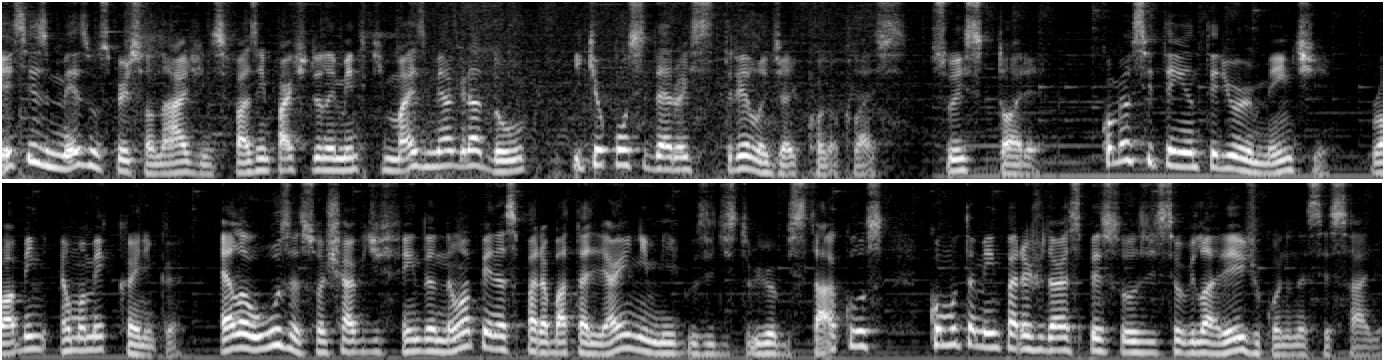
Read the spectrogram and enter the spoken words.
Esses mesmos personagens fazem parte do elemento que mais me agradou e que eu considero a estrela de Iconoclast, sua história. Como eu citei anteriormente, Robin é uma mecânica. Ela usa sua chave de fenda não apenas para batalhar inimigos e destruir obstáculos, como também para ajudar as pessoas de seu vilarejo quando necessário.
